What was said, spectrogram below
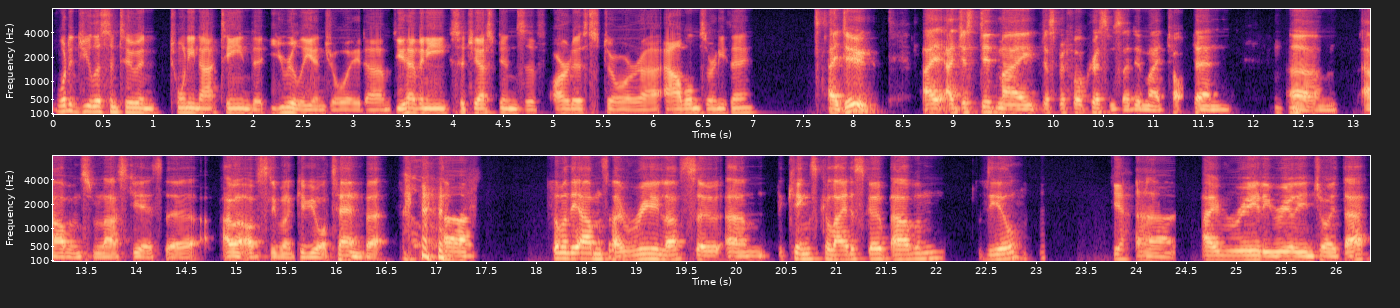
what did you listen to in 2019 that you really enjoyed? Um, do you have any suggestions of artists or uh, albums or anything? I do. I, I, just did my just before Christmas. I did my top 10 mm-hmm. um, albums from last year. So I obviously won't give you all ten, but uh, some of the albums I really love. So um, the King's Kaleidoscope album, Zeal. Yeah. Uh, I really really enjoyed that.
